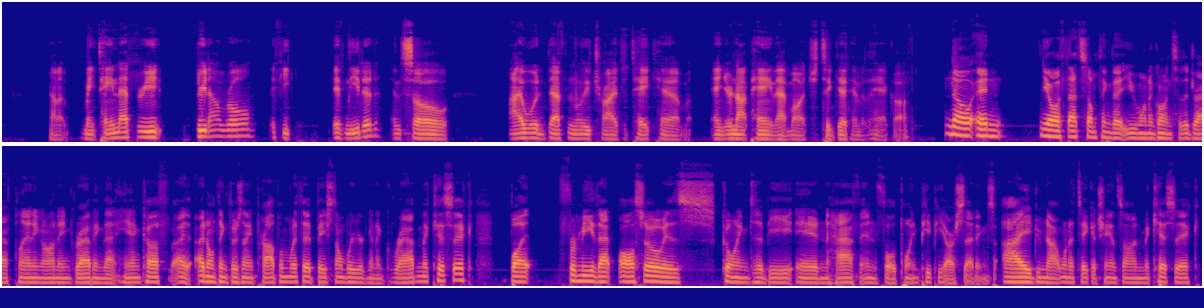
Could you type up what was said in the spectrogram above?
kind of maintain that three three down role if he if needed, and so I would definitely try to take him. And you're not paying that much to get him as a handcuff. No, and you know, if that's something that you want to go into the draft planning on and grabbing that handcuff, I, I don't think there's any problem with it based on where you're going to grab McKissic. But for me, that also is going to be in half and full point PPR settings. I do not want to take a chance on McKissic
